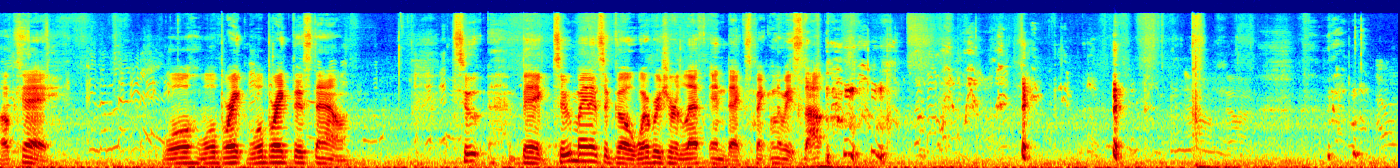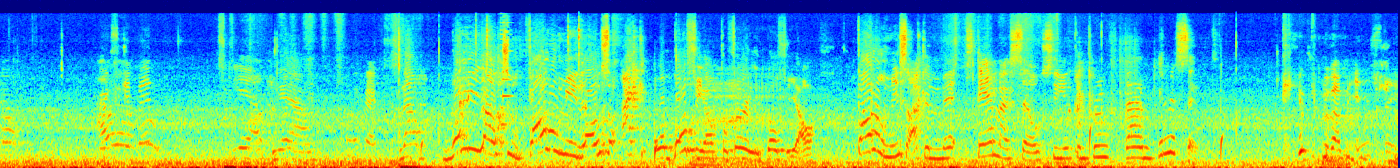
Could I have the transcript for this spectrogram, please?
Okay, we'll we'll break we'll break this down. Two big two minutes ago. Where was your left index finger? Let me stop. Now I'm done. I don't know. I don't skip know. it? Yeah, I'm Yeah. Okay. Now, one of y'all two follow me though, so I can, or both of y'all, preferably both of y'all, follow me so I can stand myself so you can prove that I'm innocent. Prove I'm innocent.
